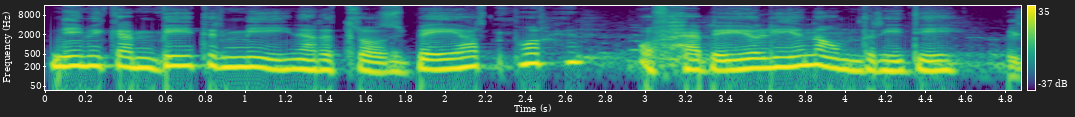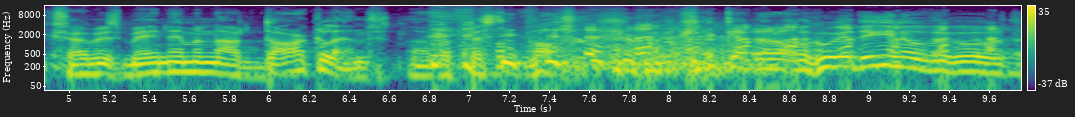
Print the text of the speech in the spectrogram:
Neem ik hem beter mee naar het Rosbeihard morgen? Of hebben jullie een ander idee? Ik zou hem eens meenemen naar Darkland, naar dat festival. ik heb er al goede dingen over gehoord.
